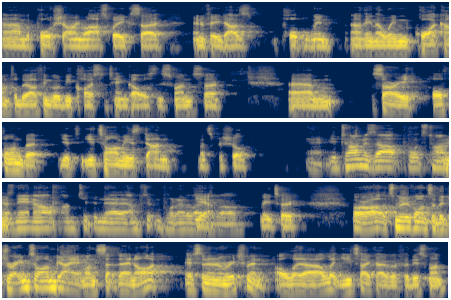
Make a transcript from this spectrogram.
um, a poor showing last week. So, and if he does, Port will win. I think they'll win quite comfortably. I think it will be close to ten goals this one. So, um, sorry, Hawthorn, but your, your time is done. That's for sure. Yeah, your time is up. Port's time Yeah. is now. I'm tipping there. I'm tipping Port Adelaide Yeah. as well. Me too. All right, let's move on to the Dreamtime game on Saturday night, Essendon and Richmond. I'll, uh, I'll let you take over for this one.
